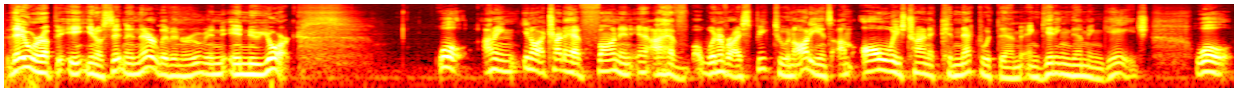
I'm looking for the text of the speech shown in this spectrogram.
they were up, you know, sitting in their living room in in New York. Well, I mean, you know, I try to have fun, and, and I have whenever I speak to an audience, I'm always trying to connect with them and getting them engaged. Well,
